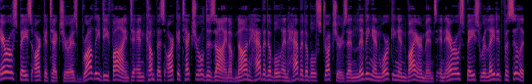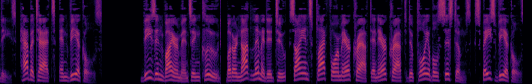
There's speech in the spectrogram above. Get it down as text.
Aerospace architecture is broadly defined to encompass architectural design of non-habitable and habitable structures and living and working environments in aerospace-related facilities, habitats, and vehicles. These environments include, but are not limited to, science platform aircraft and aircraft deployable systems, space vehicles,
